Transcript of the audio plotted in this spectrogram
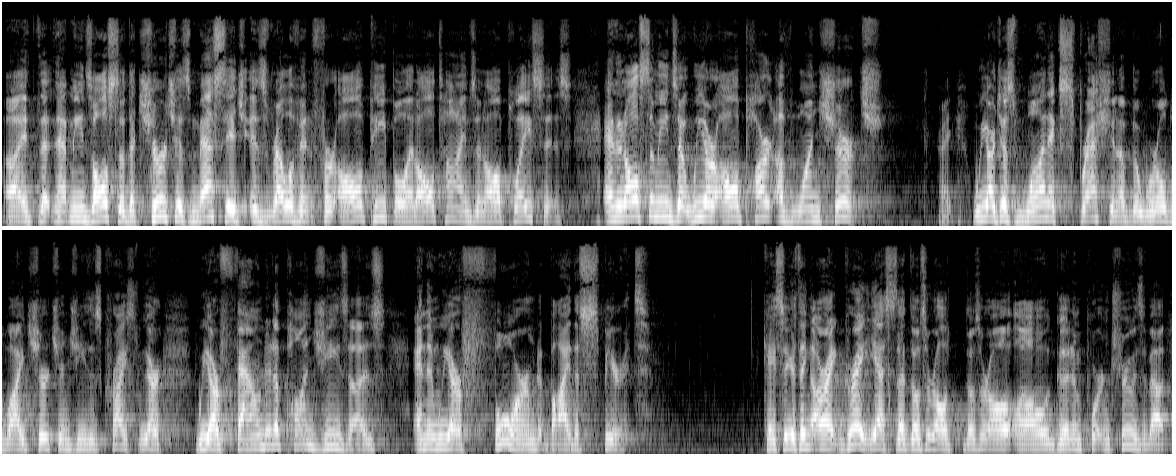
Uh, it, that means also the church's message is relevant for all people at all times in all places. And it also means that we are all part of one church. Right? We are just one expression of the worldwide church in Jesus Christ. We are, we are founded upon Jesus, and then we are formed by the Spirit. Okay, so you're thinking, all right, great, yes, that, those are all, those are all, all good, important truths about,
